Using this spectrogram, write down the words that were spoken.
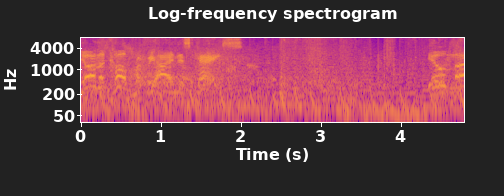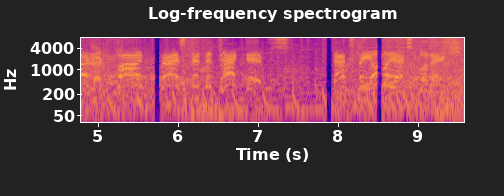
You're the culprit behind this case. You murdered five bastard detectives. That's the only explanation.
